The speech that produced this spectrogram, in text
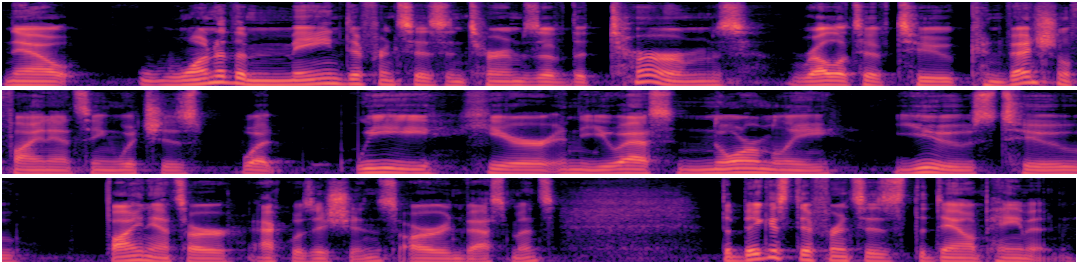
Now, one of the main differences in terms of the terms relative to conventional financing, which is what we here in the US normally use to finance our acquisitions, our investments, the biggest difference is the down payment.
